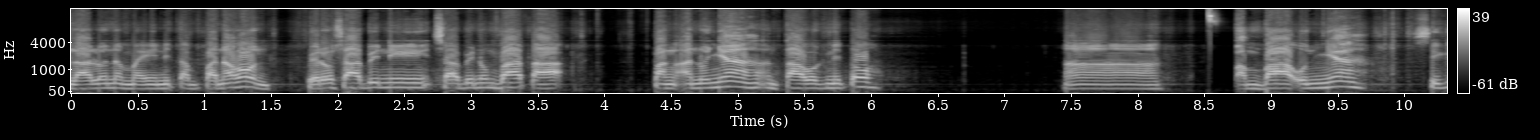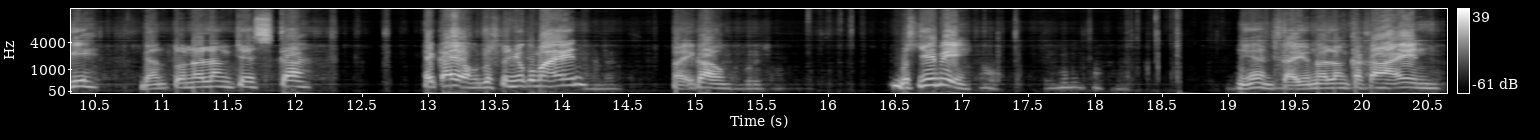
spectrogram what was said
lalo na mainit ang panahon. Pero sabi ni sabi nung bata, pang ano niya ang tawag nito? Ah, pambaon niya. Sige, ganto na lang, Cheska. Eh kayo, gusto niyo kumain? Ah, ikaw. Boss JB. Yan, kayo na lang kakain.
